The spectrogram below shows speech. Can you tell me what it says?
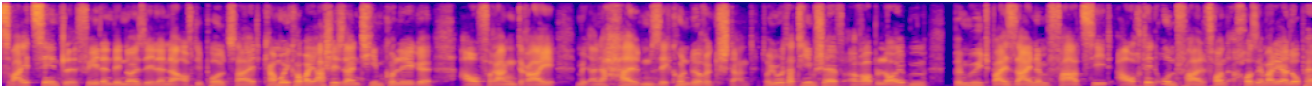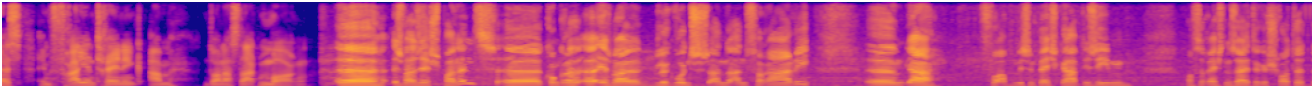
Zwei Zehntel fehlen den Neuseeländer auf die Polzeit. Kamui Kobayashi, sein Teamkollege, auf Rang 3 mit einer halben Sekunde Rückstand. Toyota-Teamchef Rob Leuben bemüht bei seinem Fazit auch den Unfall von José María López im freien Training am Donnerstagmorgen. Äh, es war sehr spannend. Äh, äh, erstmal Glückwunsch an, an Ferrari. Ähm, ja, vorab ein bisschen Pech gehabt, die sieben auf der rechten Seite geschrottet.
